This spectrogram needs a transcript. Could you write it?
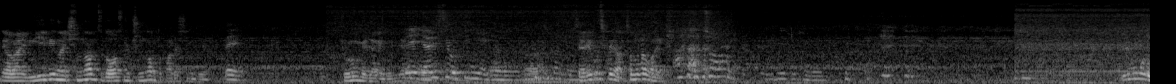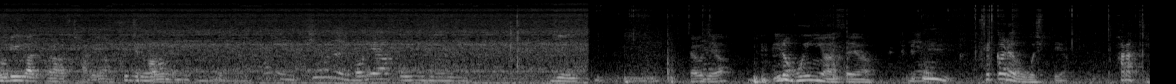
내가 만약 위빙을 중간부터 넣었으면 중간부터 바르시면 돼요 네. 좋은 매장이군요 네 10시 오픈이에요. 제가 7시까지 맞춰보라고 할게 일본은 우리가 나가서 잘해요. 실제 가보면. 친구들 머리 갖고 오는 이게 여보세요? 이런 고인이 왔어요. 색깔을 보고 싶대요. 파랗게.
